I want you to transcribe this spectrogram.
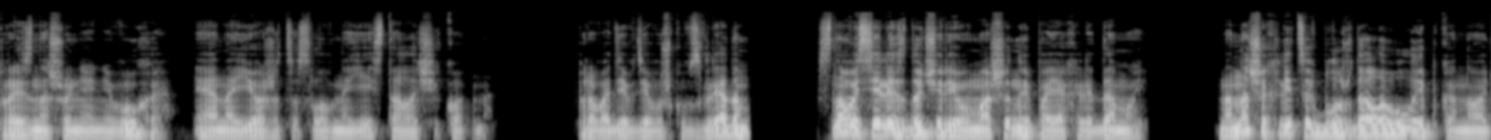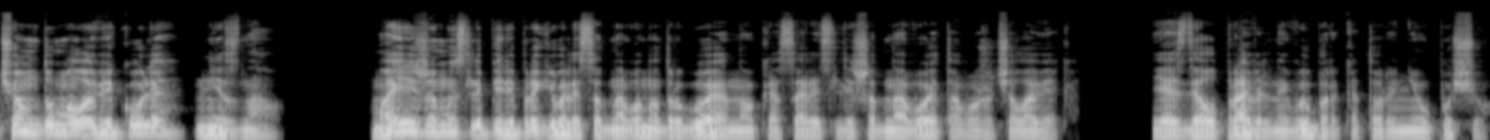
произношу няне в ухо, и она ежится, словно ей стало щекотно. Проводив девушку взглядом, снова сели с дочерью в машину и поехали домой. На наших лицах блуждала улыбка, но о чем думала Викуля, не знал. Мои же мысли перепрыгивали с одного на другое, но касались лишь одного и того же человека. Я сделал правильный выбор, который не упущу.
